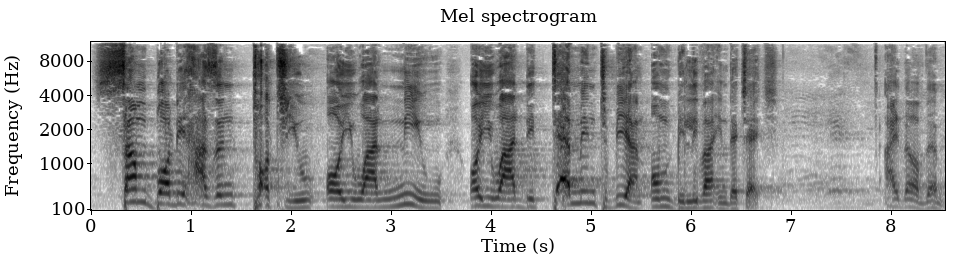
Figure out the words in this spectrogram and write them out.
somebody hasn't taught you, or you are new, or you are determined to be an unbeliever in the church. Either of them.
